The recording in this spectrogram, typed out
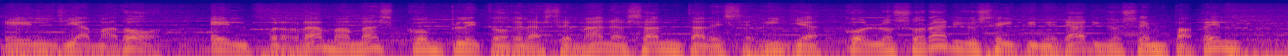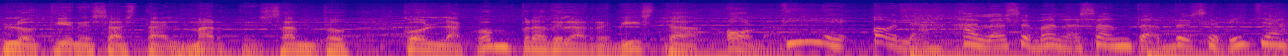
El Llamador, el programa más completo de la Semana Santa de Sevilla con los horarios e itinerarios en papel, lo tienes hasta el martes santo con la compra de la revista Hola. Dile hola a la Semana Santa de Sevilla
